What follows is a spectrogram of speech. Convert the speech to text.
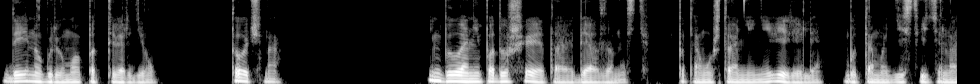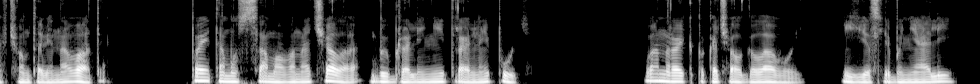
Дейн угрюмо подтвердил. Точно. Им была не по душе эта обязанность, потому что они не верили, будто мы действительно в чем-то виноваты. Поэтому с самого начала выбрали нейтральный путь. Ван Райк покачал головой, и если бы не Али,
